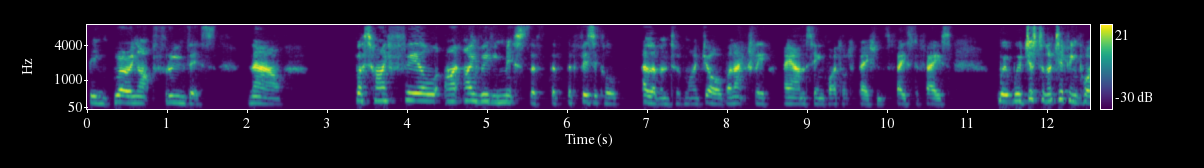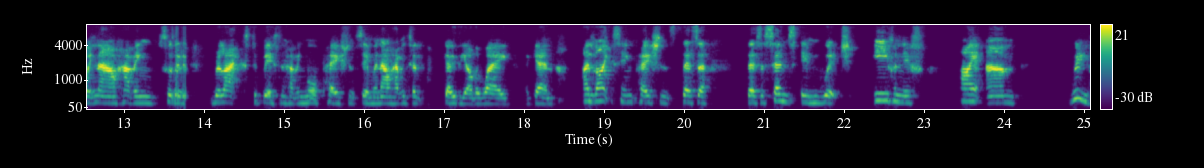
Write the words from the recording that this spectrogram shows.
been growing up through this now. But I feel I, I really miss the, the, the physical element of my job. And actually, I am seeing quite a lot of patients face to face. We're just on a tipping point now, having sort of relaxed a bit and having more patients in. We're now having to go the other way again. I like seeing patients. There's a there's a sense in which even if I am really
